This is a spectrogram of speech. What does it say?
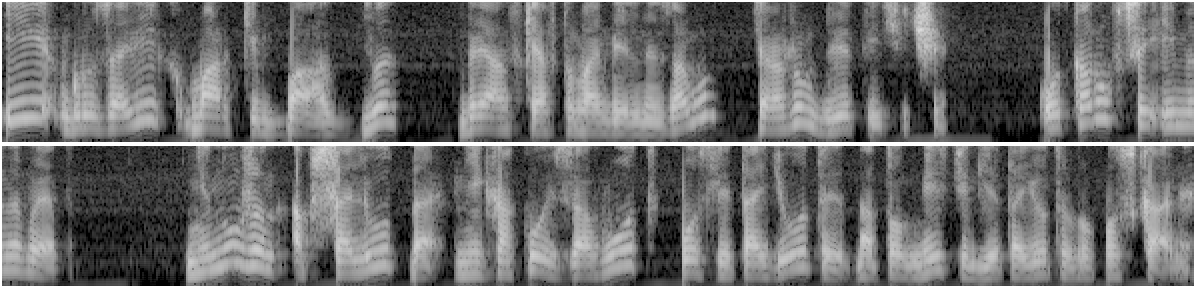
и грузовик марки БАЗ, Брянский автомобильный завод, тиражом 2000. Вот коррупция именно в этом. Не нужен абсолютно никакой завод после Тойоты на том месте, где Тойоты выпускали.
